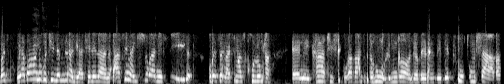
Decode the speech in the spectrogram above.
manje uyabona ukuthi lemlandi yathelelana asingayihlukanisile. Kube sengathi masikhuluma eh ngekhathi siku abantu behungula umqondo be- be- be- bephupha umhlaba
